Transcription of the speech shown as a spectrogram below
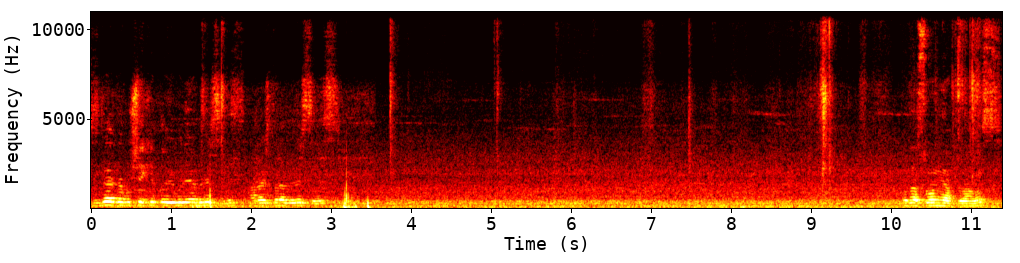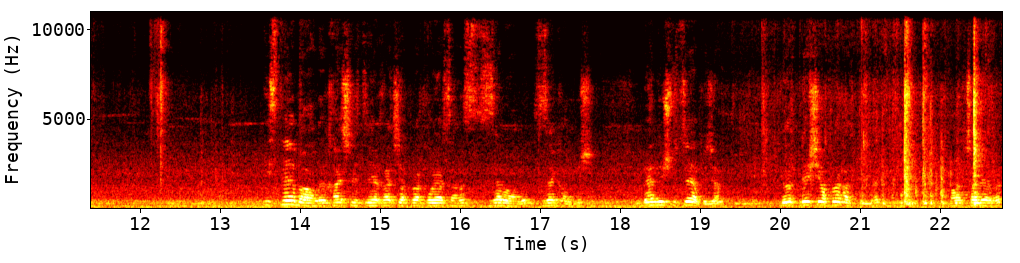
Sizler de bu şekilde uygulayabilirsiniz, araştırabilirsiniz. Bu da son yaprağımız. İsteğe bağlı. Kaç litreye kaç yaprak koyarsanız size bağlı. Size kalmış. Ben 3 litre yapacağım. 4-5 yaprak attım ben. Parçalayarak.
